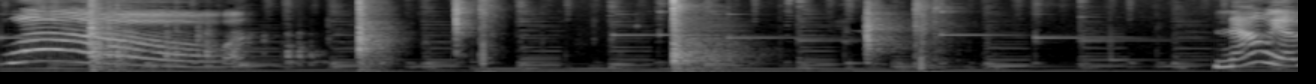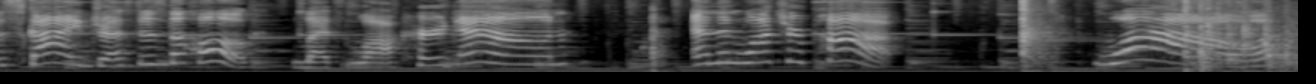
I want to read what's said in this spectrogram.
Whoa! Now we have Sky dressed as the Hulk. Let's lock her down and then watch her pop. Wow!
